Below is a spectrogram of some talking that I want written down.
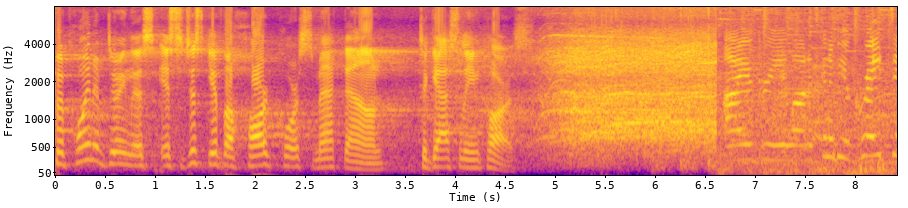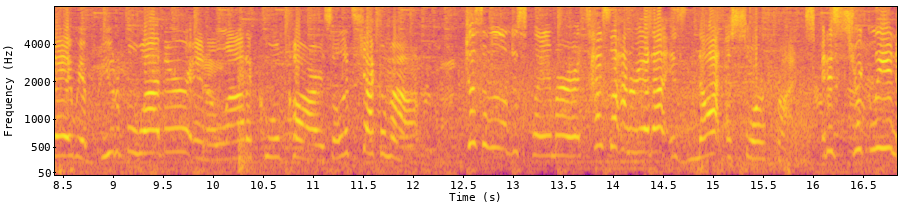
The point of doing this is to just give the hardcore smackdown to gasoline cars. I agree, Elon. It's going to be a great day. We have beautiful weather and a lot of cool cars, so let's check them out. Just a little disclaimer, Tesla Henrietta is not storefront. It is strictly an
